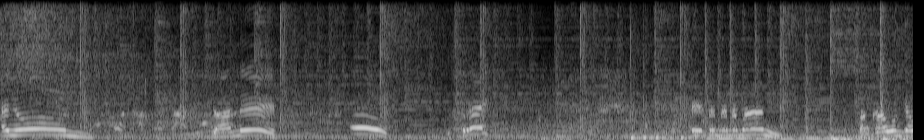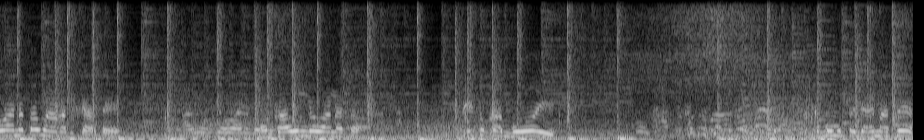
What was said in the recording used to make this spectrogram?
Ayun! Dali! Strike! Ito na naman! Pangkawang gawa na to mga kadiskarte. Anong gawa na Pangkawang gawa na to. Dito ka boy! Ka pumunta dyan master.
